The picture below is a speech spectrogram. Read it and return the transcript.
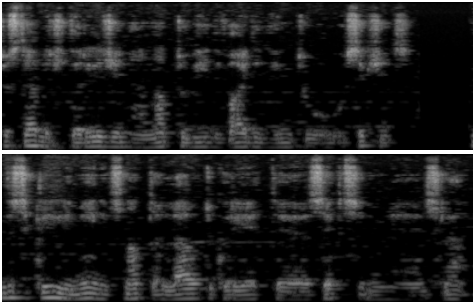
to establish the religion and not to be divided into sections. This clearly means it's not allowed to create uh, sects in uh, Islam.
